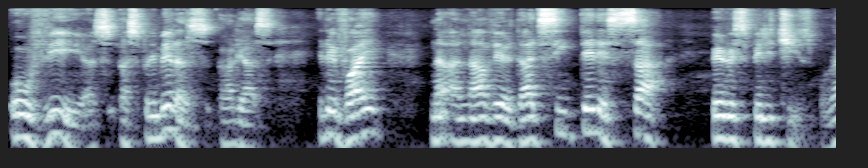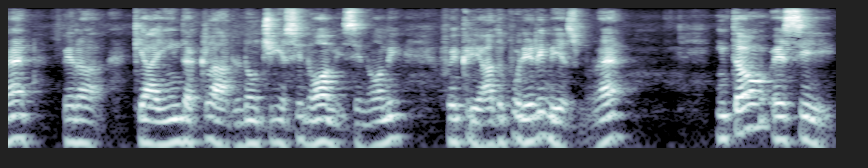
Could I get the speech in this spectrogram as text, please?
ouvir as, as primeiras, aliás, ele vai na, na verdade, se interessar pelo Espiritismo, né? Pela, que ainda, claro, não tinha esse nome, esse nome foi criado por ele mesmo. Né? Então, esse,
